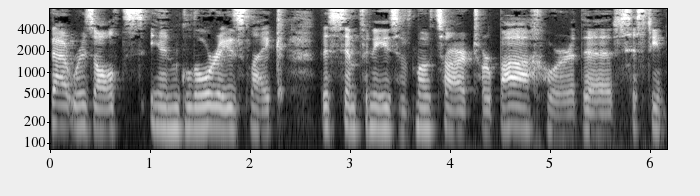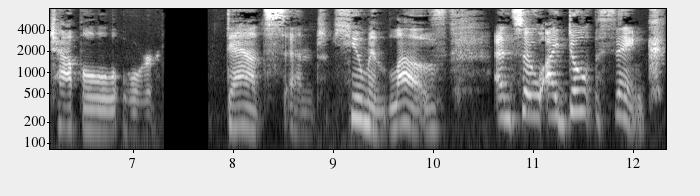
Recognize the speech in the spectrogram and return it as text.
that results in glories like the symphonies of Mozart or Bach or the Sistine Chapel or dance and human love. And so I don't think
